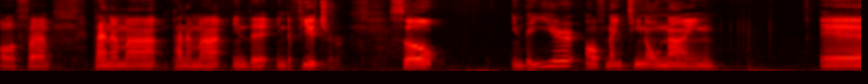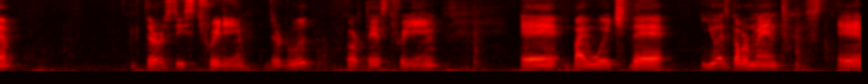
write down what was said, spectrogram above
of uh, Panama, Panama in the in the future. So, in the year of 1909, uh, there's this treaty, the Root Cortés Treaty, uh, by which the U.S. government uh,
